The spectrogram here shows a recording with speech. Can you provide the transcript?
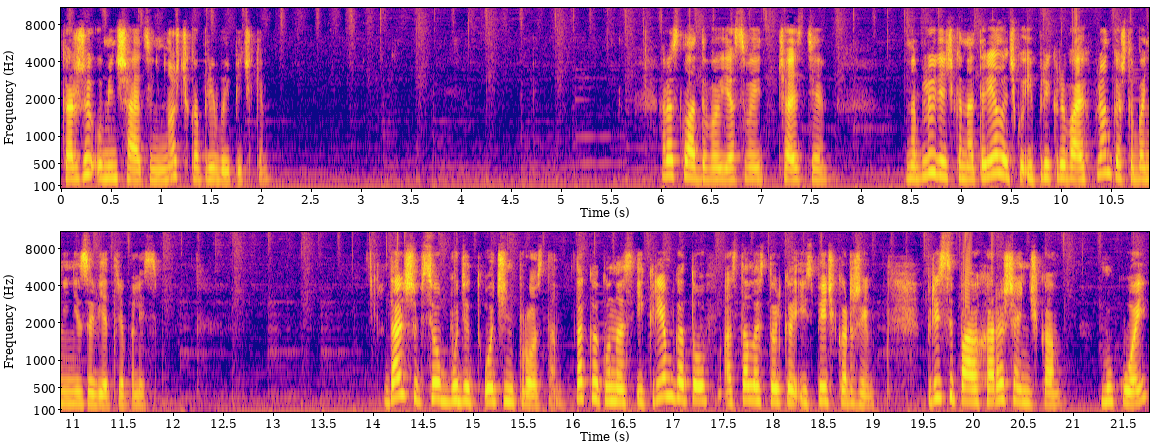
Коржи уменьшаются немножечко при выпечке. Раскладываю я свои части на блюдечко, на тарелочку и прикрываю их пленкой, чтобы они не заветривались. Дальше все будет очень просто. Так как у нас и крем готов, осталось только испечь коржи. Присыпаю хорошенечко мукой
